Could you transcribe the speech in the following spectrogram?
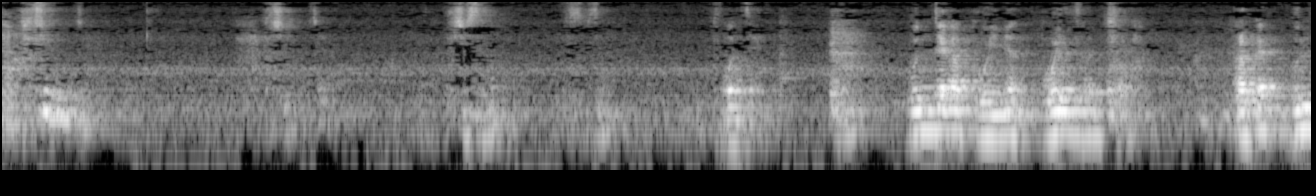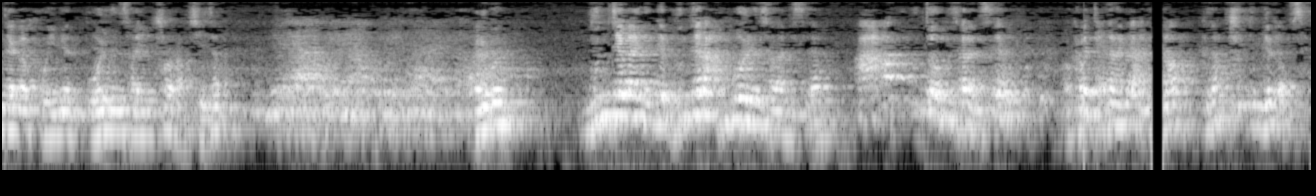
다 풀 수 있는 문제. 다풀 수 있는 문제. 풀수 있어요? 풀수 있어요? 두 번째. 문제가 보이면 보이는 사람이 풀어 라. 그럴까요? 문제가 보이면 보이는 사람이 풀어라. 시작. 여러분, 문제가 있는데 문제를 안 보이는 사람 있어요? 아무 문제 없는 사람 있어요? 어, 그건 대단한 게 아니라 그 사람 풀 능력이 없어요.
